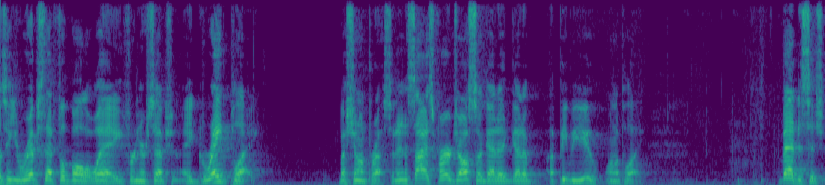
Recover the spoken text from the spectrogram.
because he rips that football away for an interception. A great play by Shawn Preston. And Asias Furge also got a, got a, a PBU on the play. Bad decision.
